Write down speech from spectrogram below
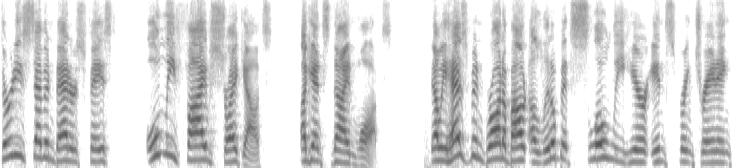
37 batters faced, only five strikeouts against nine walks. Now, he has been brought about a little bit slowly here in spring training.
